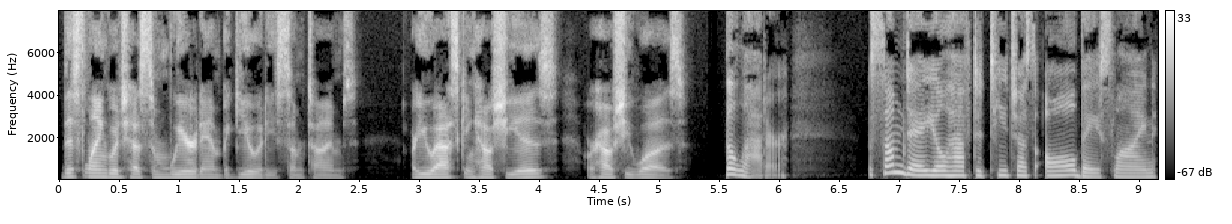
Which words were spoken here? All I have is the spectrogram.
This language has some weird ambiguities sometimes. Are you asking how she is or how she was? The latter. Someday you'll have to teach us all baseline,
